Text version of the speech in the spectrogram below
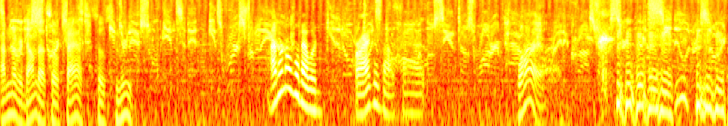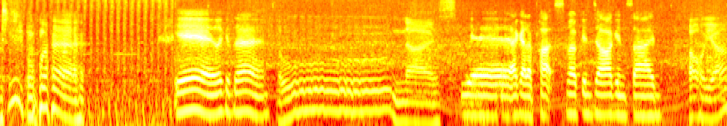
I've never done that so fast, so smooth. international incident gets worse from there. I don't know what I would Get it over brag about that. Los Santos Water and What? right across from the Circle Casino Resort. Yeah, look at that. Ooh, nice. Yeah, I got a pot smoking dog inside. Oh yeah.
